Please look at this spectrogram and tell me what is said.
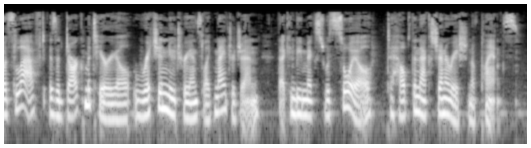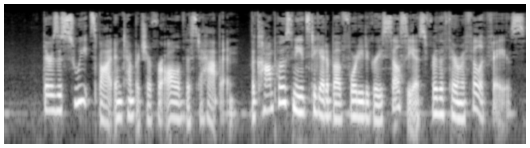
What's left is a dark material rich in nutrients like nitrogen that can be mixed with soil to help the next generation of plants. There is a sweet spot in temperature for all of this to happen. The compost needs to get above 40 degrees Celsius for the thermophilic phase.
